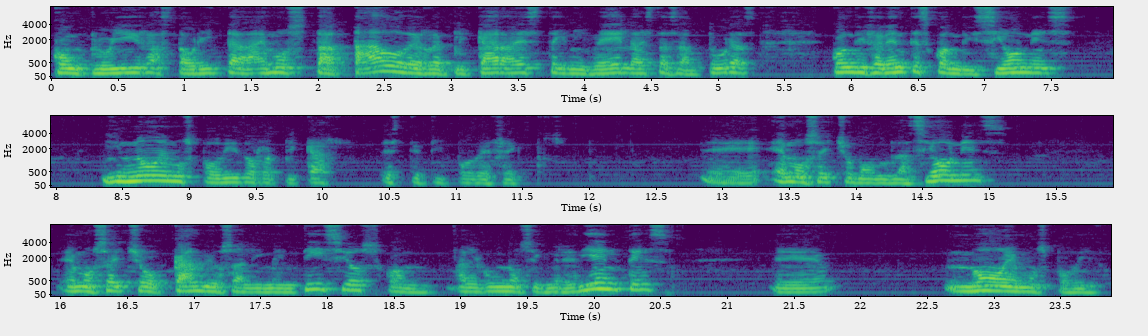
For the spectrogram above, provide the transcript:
concluir hasta ahorita, hemos tratado de replicar a este nivel, a estas alturas, con diferentes condiciones y no hemos podido replicar este tipo de efectos. Eh, hemos hecho modulaciones, Hemos hecho cambios alimenticios con algunos ingredientes. Eh, no hemos podido.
